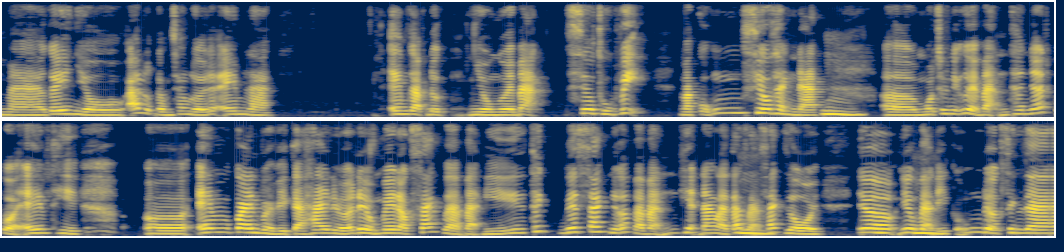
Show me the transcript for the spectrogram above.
mà gây nhiều áp lực đồng trang lưới cho em là em gặp được nhiều người bạn siêu thú vị mà cũng siêu thành đạt ừ. uh, một trong những người bạn thân nhất của em thì uh, em quen bởi vì cả hai đứa đều mê đọc sách và bạn ý thích viết sách nữa và bạn hiện đang là tác giả ừ. sách rồi nhưng nhưng ừ. bạn ấy cũng được sinh ra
